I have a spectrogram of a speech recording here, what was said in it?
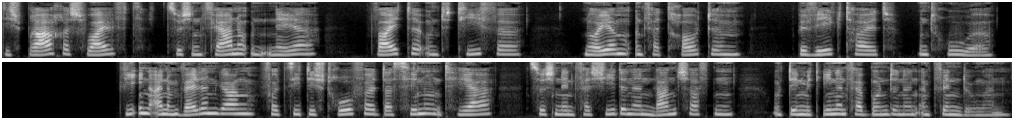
Die Sprache schweift zwischen Ferne und Nähe, Weite und Tiefe, Neuem und Vertrautem, Bewegtheit und Ruhe. Wie in einem Wellengang vollzieht die Strophe das Hin und Her zwischen den verschiedenen Landschaften und den mit ihnen verbundenen Empfindungen.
